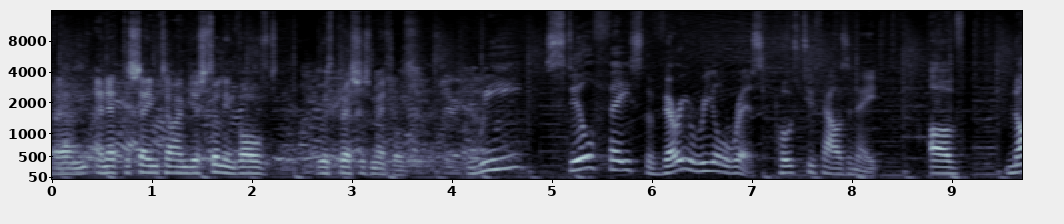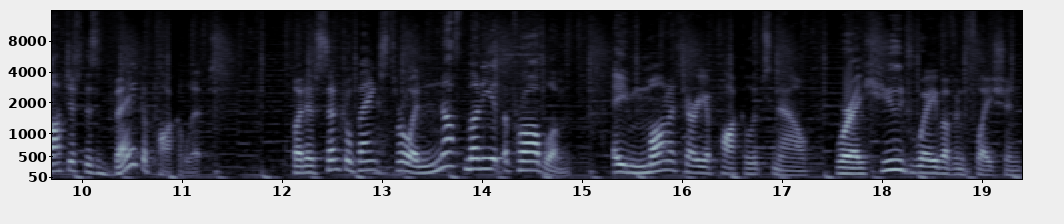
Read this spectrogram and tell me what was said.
Um, and at the same time, you're still involved with precious metals. We still face the very real risk post-2008 of not just this bank apocalypse, but if central banks throw enough money at the problem, a monetary apocalypse now where a huge wave of inflation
